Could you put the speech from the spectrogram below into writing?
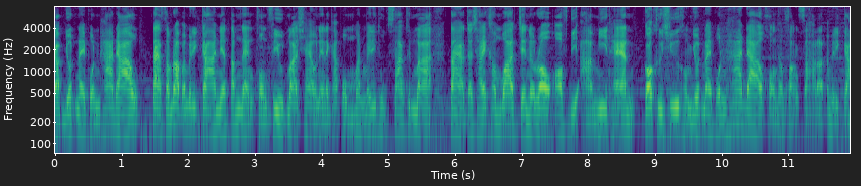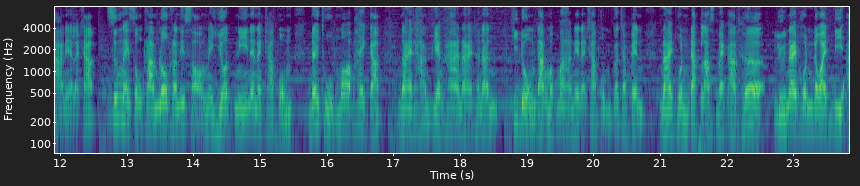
กับยศนายพล5ดาว แต่สำหรับอเมริกาเนี่ยตำแหน่งของ Field Marshal เนี่ยนะครับผมมันไม่ได้ถูกสร้างขึ้นมา แต่จะใช้คำว่า General of the Army แทน ก็คือชื่อของยศนายพล5ดาวของทางฝั่งสหรัฐรัฐอเมริกาเนี่ยแหละครับ ซึ่งในสงครามโลกครั้งที่ 2 ในยศนี้เนี่ยนะครับผมได้ถูกมอบให้กับนายทหารเพียง 5 นายเท่านั้นที่โด่งดังมากๆเนี่ยนะครับผมก็จะเป็นนายพลดักลาสแมคอาเธอร์หรือนายพลดวัตดีไอ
